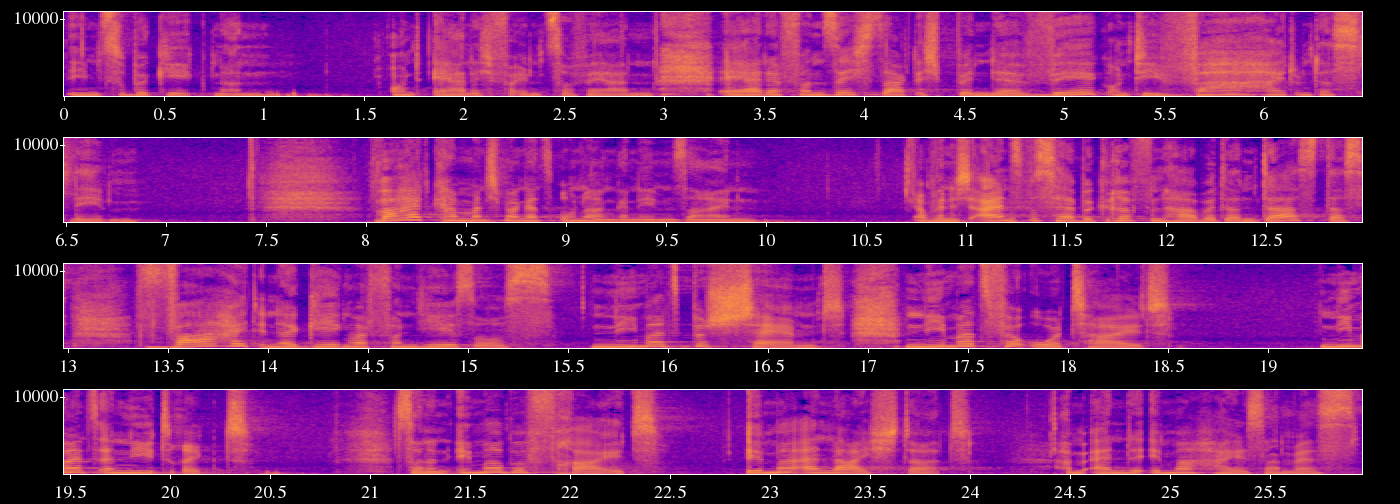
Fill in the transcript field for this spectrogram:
ihm zu begegnen und ehrlich vor ihm zu werden? Er, der von sich sagt, ich bin der Weg und die Wahrheit und das Leben. Wahrheit kann manchmal ganz unangenehm sein. Aber wenn ich eins bisher begriffen habe, dann das, dass Wahrheit in der Gegenwart von Jesus niemals beschämt, niemals verurteilt, niemals erniedrigt, sondern immer befreit, immer erleichtert, am Ende immer heilsam ist.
